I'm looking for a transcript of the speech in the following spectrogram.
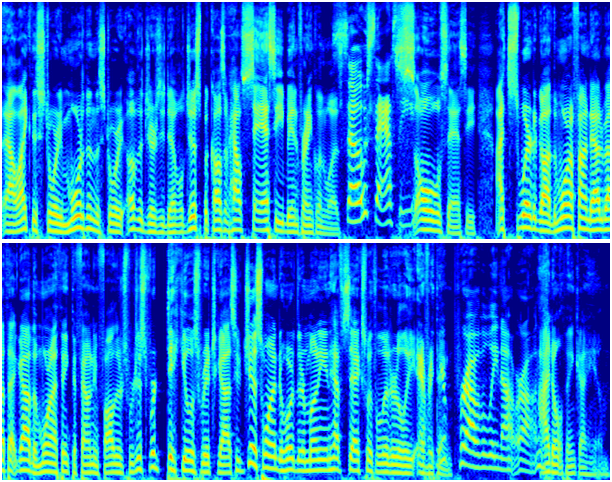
I like this story more than the story of the Jersey Devil just because of how sassy Ben Franklin was. So sassy. So sassy. I swear to God, the more I find out about that guy, the more I think the founding fathers were just ridiculous rich guys who just wanted to hoard their money and have sex with literally everything. You're probably not wrong. I don't think I am.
